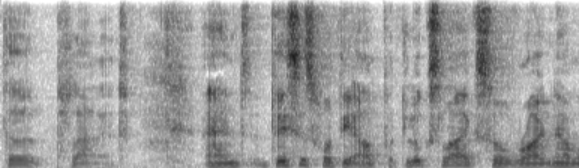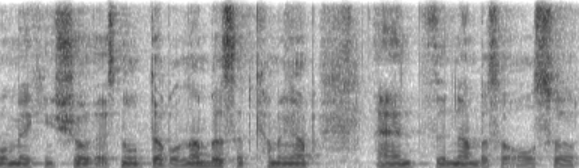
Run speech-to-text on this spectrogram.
the planet. And this is what the output looks like. So right now we're making sure there's no double numbers that coming up and the numbers are also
